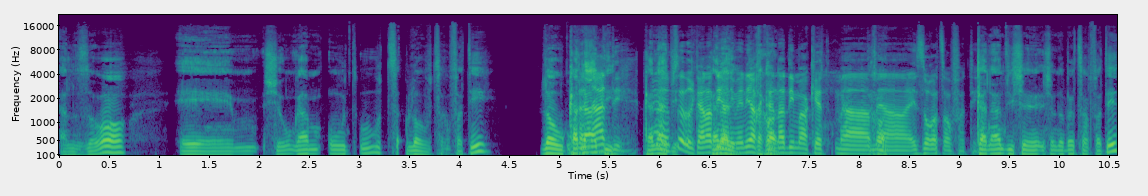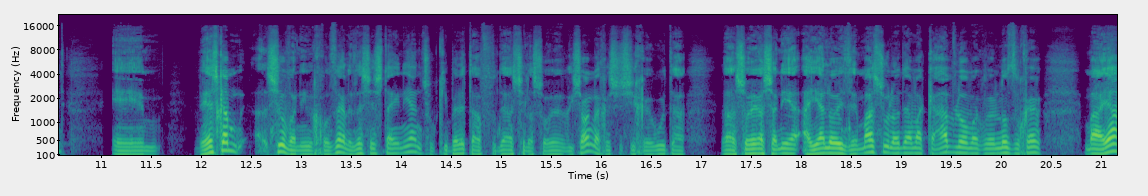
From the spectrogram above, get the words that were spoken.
על זורו, אה, שהוא גם, הוא, הוא, לא, הוא צרפתי? לא, הוא הוא קנדי. אה, בסדר, קנדי, אני מניח נכון. קנדי נכון. מהאזור הצרפתי. קנדי שמדבר צרפתית. ויש גם, שוב, אני חוזר לזה שיש את העניין שהוא קיבל את העבודה של השוער הראשון, אחרי ששחררו את ה... והשוער השני, היה לו איזה משהו, לא יודע מה כאב לו, מה- לא זוכר מה היה,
